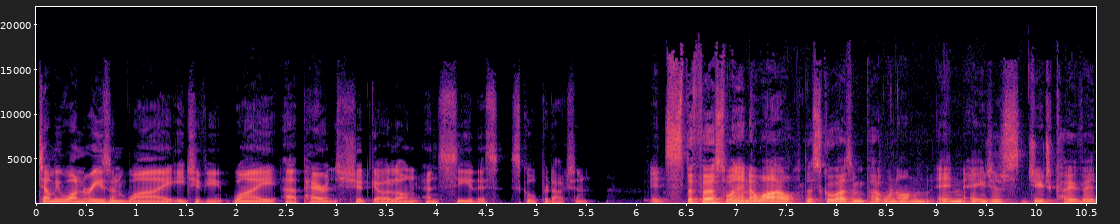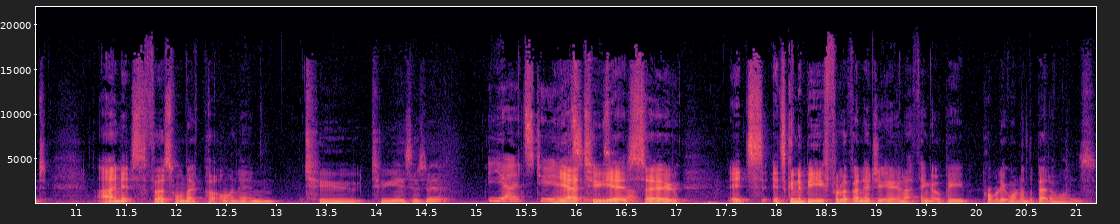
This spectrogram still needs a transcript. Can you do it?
Tell me one reason why each of you, why uh, parents should go along and see this school production. It's the first one in a while. The school hasn't put one on in ages due to COVID, and it's the first one they've put on in two two years. Is it? Yeah, it's two years. yeah, two years. So it's it's going to be full of energy, and I think it'll be probably one of the better ones.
